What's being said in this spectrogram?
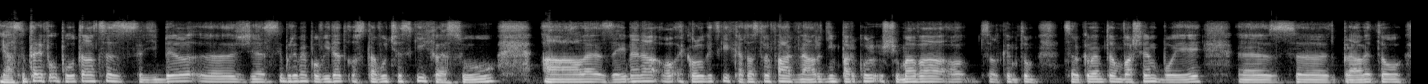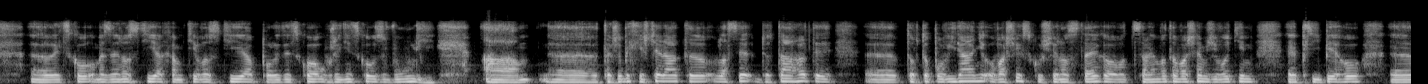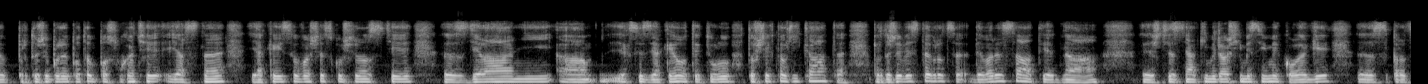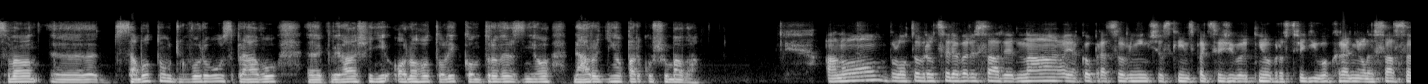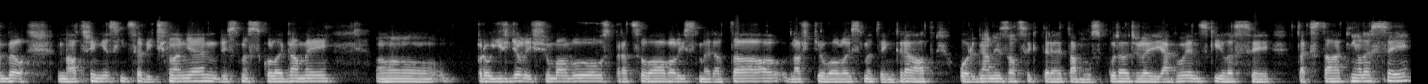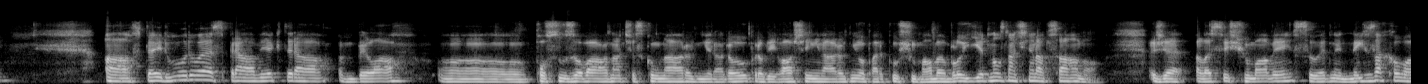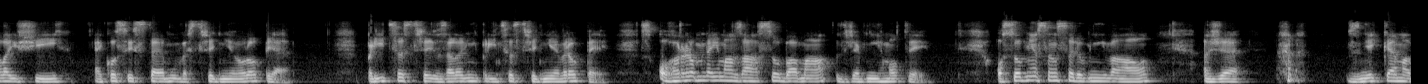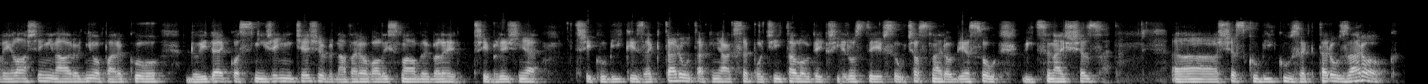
Já jsem tady v upoutálce slíbil, eh, že si budeme povídat o stavu českých lesů, ale zejména o ekologických katastrofách v Národním parku Šumava a celkem tom, celkovém tom vašem boji eh, s právě tou eh, lidskou omezeností a chamtivostí a politickou a úřednickou zvůlí. A takže bych ještě rád vlastně dotáhl ty, to, to povídání o vašich zkušenostech, o celém o tom vašem životním příběhu, protože bude potom poslouchat posluchači jasné, jaké jsou vaše zkušenosti, eh, vzdělání a jak si z jakého titulu to všechno říkáte. Protože vy jste v roce 91 ještě s nějakými dalšími svými kolegy eh, zpracoval eh, samotnou důvodovou zprávu k vyhlášení onoho tolik kontroverzního Národního parku Šumava. Ano, bylo to v roce 91. Jako pracovník České inspekce životního prostředí v ochraně lesa jsem byl na tři měsíce vyčleněn, kdy jsme s kolegami uh, projížděli Šumavu, zpracovávali jsme data, naštěvovali jsme tenkrát organizace, které tam hospodařily, jak vojenské lesy, tak státní lesy. A v té důvodové zprávě, která byla posuzována Českou národní radou pro vyhlášení Národního parku Šumava, bylo jednoznačně napsáno, že lesy Šumavy jsou jedny nejzachovalejších ekosystémů ve střední Evropě. Plíce střed, zelený plíce střední Evropy s ohromnýma zásobama dřevní hmoty. Osobně jsem se domníval, že vznikem a vyhlášení Národního parku dojde k snížení těžeb. Navrhovali jsme, aby byly přibližně 3 kubíky z hektaru, tak nějak se počítalo, kdy přírosty v současné době jsou více než 6, uh, 6 kubíků z hektaru za rok.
